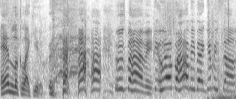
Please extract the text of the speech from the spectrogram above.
and look like you. Who's behind me? Whoever behind me better give me some.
